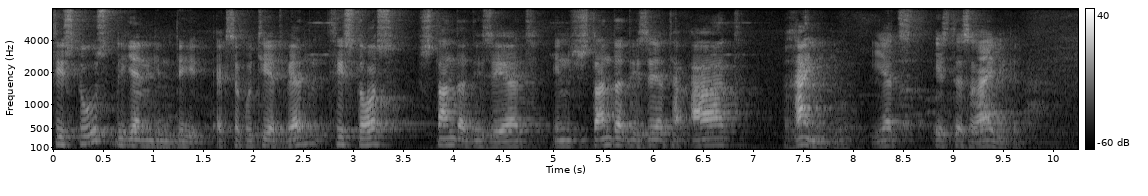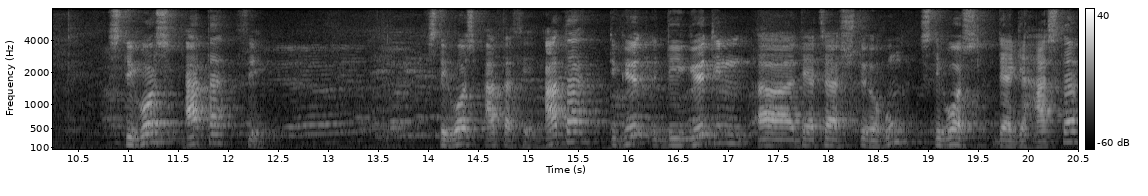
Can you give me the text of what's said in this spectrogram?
Thistus, diejenigen, die exekutiert werden, Thistos standardisiert, in standardisierter Art reinigen. Jetzt ist es reinigen. Stigos ata thi. Stigos ata thi. Ata, die, Gö die Göttin äh, der Zerstörung, Stigos, der Gehasste,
